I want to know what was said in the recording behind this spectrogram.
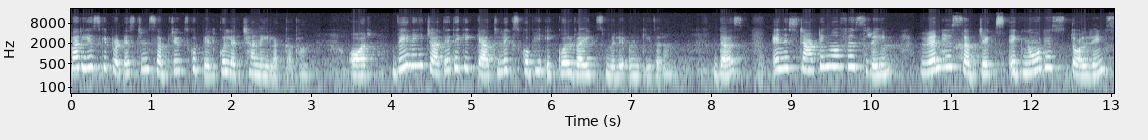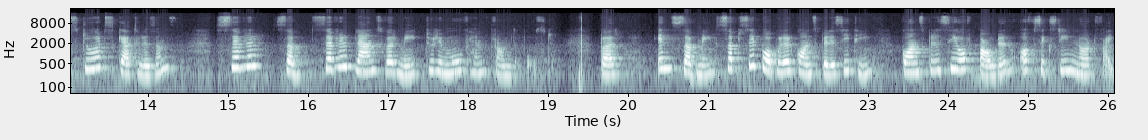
पर ये इसके प्रोटेस्टेंट सब्जेक्ट्स को बिल्कुल अच्छा नहीं लगता था। और वे नहीं चाहते थे कि कैथोलिक्स को भी इक्वल राइट्स मिले उनकी तरह। Thus in starting of his reign when his subjects ignored his tolerance towards Catholicism several सब several plans were made to remove him from the post पर इन सब में सबसे पॉपुलर कॉन्स्पिरसी थी conspiracy of powder of sixteen nought five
